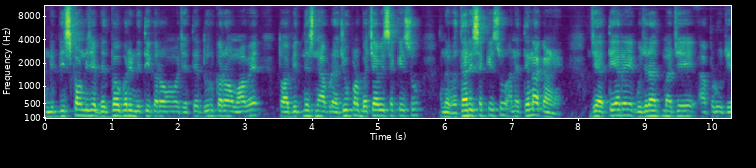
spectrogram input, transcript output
અને ડિસ્કાઉન્ટની જે ભેદભાવભરી નીતિ કરવામાં આવે છે તે દૂર કરવામાં આવે, તો આ બિઝનેસને આપણે હજુ પણ બચાવી શકીશું અને વધારી શકીશું અને તેના કારણે જે અત્યારે ગુજરાતમાં જે આપણું જે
